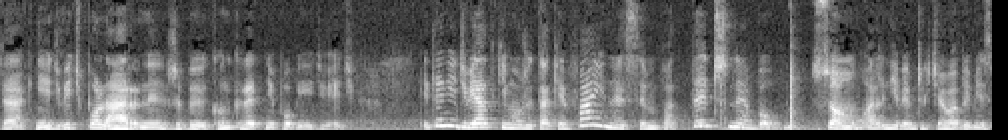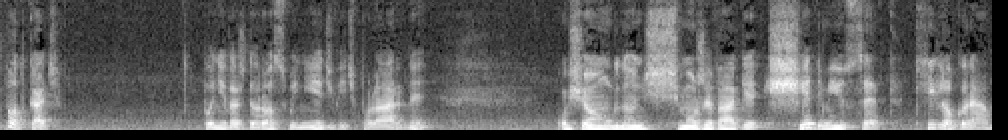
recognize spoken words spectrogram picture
tak, niedźwiedź polarny, żeby konkretnie powiedzieć. I te niedźwiadki może takie fajne, sympatyczne, bo są, ale nie wiem, czy chciałabym je spotkać, ponieważ dorosły niedźwiedź polarny osiągnąć może wagę 700 kg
